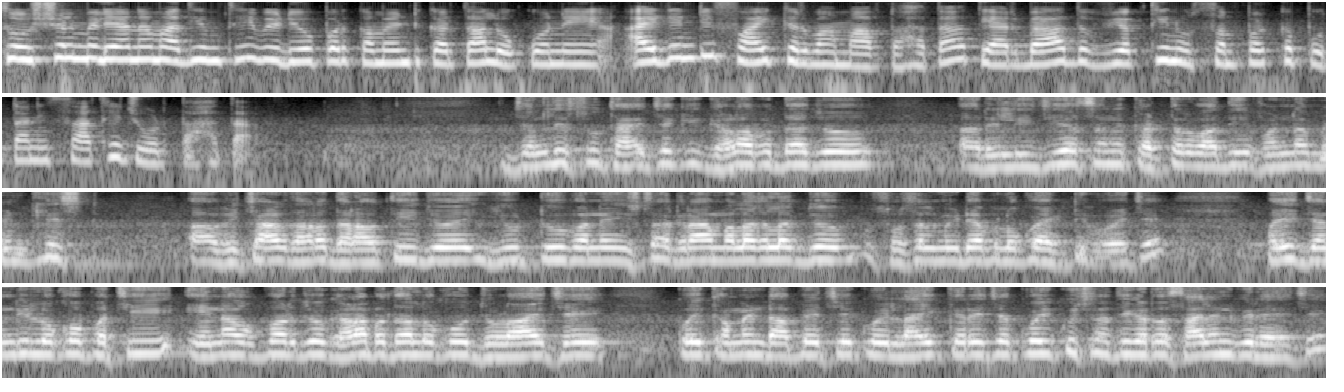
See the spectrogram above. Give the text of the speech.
સોશિયલ મીડિયાના માધ્યમથી વીડિયો પર કમેન્ટ કરતા લોકોને આઈડેન્ટિફાઈ કરવામાં આવતા હતા, ત્યારબાદ વ્યક્તિનો સંપર્ક પોતાની સાથે જોડતા હતા. જનરલી શું થાય છે કે ઘણા બધા જો રિલિજિયસ અને કટ્ટરવાદી ફંડામેન્ટલિસ્ટ વિચારધારા ધરાવતી જો યુટ્યુબ અને ઇન્સ્ટાગ્રામ અલગ અલગ જો સોશિયલ મીડિયા પર લોકો એક્ટિવ હોય છે પછી જનરલી લોકો પછી એના ઉપર જો ઘણા બધા લોકો જોડાય છે, કોઈ કમેન્ટ આપે છે, કોઈ લાઇક કરે છે, કોઈ કુછ નથી કરતા સાયલેન્ટ બી રહે છે.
